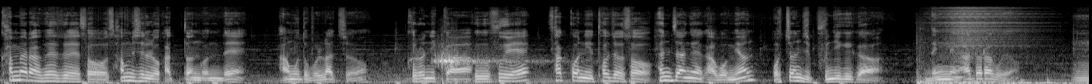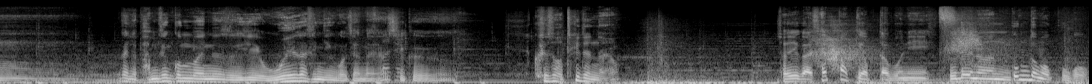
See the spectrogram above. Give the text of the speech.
카메라 회수해서 사무실로 갔던 건데 아무도 몰랐죠. 그러니까 그 후에 사건이 터져서 현장에 가보면 어쩐지 분위기가 냉랭하더라고요. 그러니까 이제 밤샘 근무하면서 이게 오해가 생긴 거잖아요 지금. 그래서 어떻게 됐나요? 저희가 셋밖에 없다 보니 부대는 꿈도 못 꾸고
